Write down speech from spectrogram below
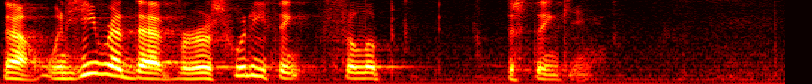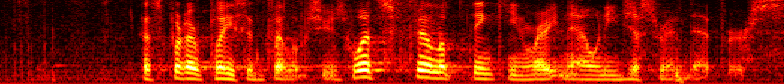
Now, when he read that verse, what do you think Philip is thinking? Let's put our place in Philip's shoes. What's Philip thinking right now when he just read that verse?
